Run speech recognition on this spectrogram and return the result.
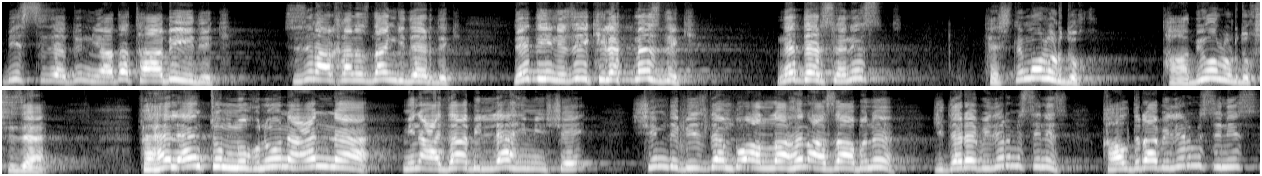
Biz size dünyada tabiydik. Sizin arkanızdan giderdik. Dediğinizi ikiletmezdik. Ne derseniz teslim olurduk. Tabi olurduk size. Fehel entum mugnun anna min azabillahi min şey. Şimdi bizden bu Allah'ın azabını giderebilir misiniz? Kaldırabilir misiniz?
